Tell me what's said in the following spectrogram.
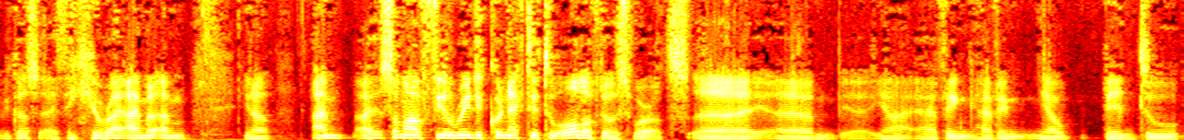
because I think you're right. I'm I'm you know I'm I somehow feel really connected to all of those worlds. Uh, um, you know, having having you know been to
